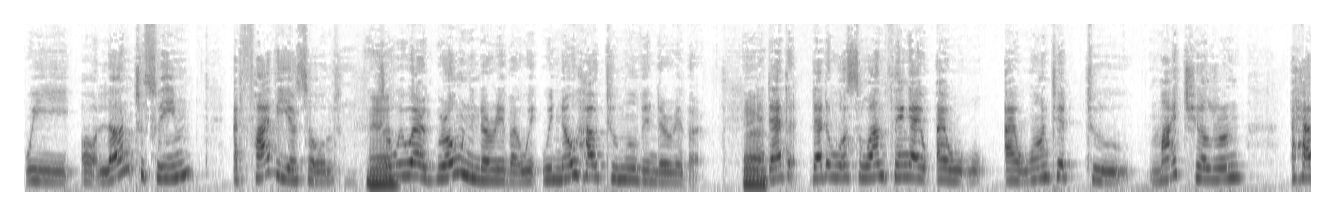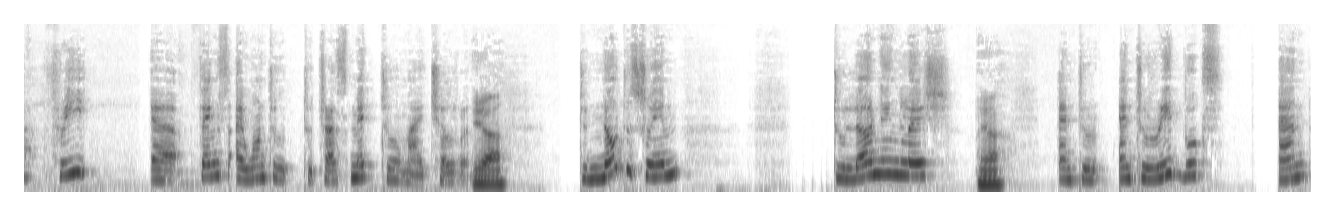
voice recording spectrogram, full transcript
we uh, learned to swim at five years old. Yeah. So we were grown in the river. We we know how to move in the river, Yeah. and that that was one thing I I, I wanted to my children. I have three uh, things I want to to transmit to my children Yeah, to know to swim, to learn English, yeah. and to and to read books and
